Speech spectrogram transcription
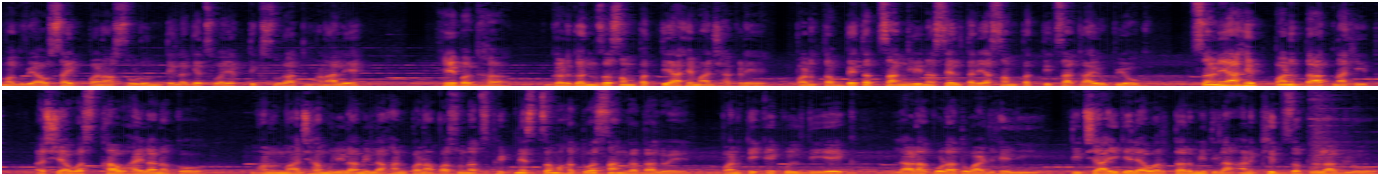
मग व्यावसायिकपणा सोडून ते लगेच वैयक्तिक सुरात म्हणाले हे बघा गडगंज संपत्ती आहे माझ्याकडे. पण तब्येतच चांगली नसेल तर या संपत्तीचा काय उपयोग? चणे आहेत पण दात नाहीत. अशी अवस्था व्हायला नको. म्हणून माझ्या मुलीला मी लहानपणापासूनच फिटनेसचं महत्त्व सांगत आलोय. पण ती एकुलती एक लाडाकोडात वाढलेली. तिची आई गेल्यावर तर मी तिला आणखीच जपू लागलो.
